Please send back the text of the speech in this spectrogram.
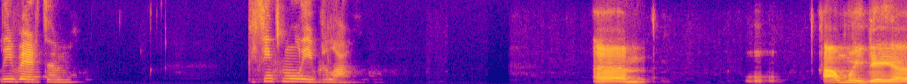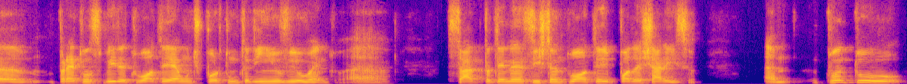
Liberta-me. Sinto-me livre lá. Um, há uma ideia pré-concebida que o hockey é um desporto um bocadinho violento. Uh, sabe, para ter assistente do hockey pode achar isso. Um, quando tu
